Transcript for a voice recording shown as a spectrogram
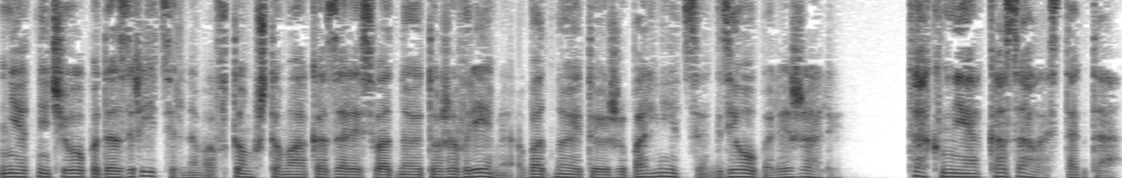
Нет ничего подозрительного в том, что мы оказались в одно и то же время в одной и той же больнице, где оба лежали. Так мне казалось тогда.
